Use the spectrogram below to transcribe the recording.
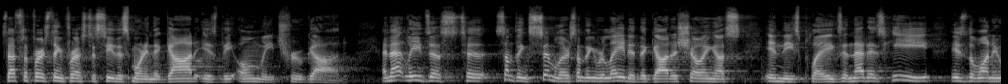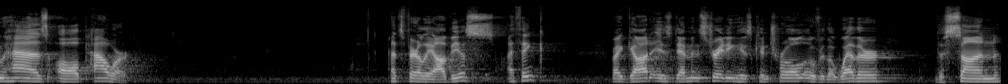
So that's the first thing for us to see this morning that God is the only true God. And that leads us to something similar, something related that God is showing us in these plagues, and that is He is the one who has all power. That's fairly obvious, I think. Right? God is demonstrating his control over the weather, the sun,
